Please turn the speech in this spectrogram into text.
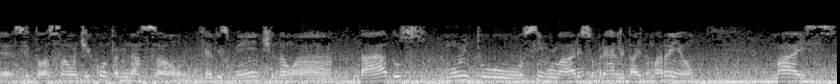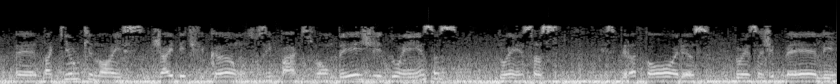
é, situação de contaminação. Infelizmente, não há dados muito singulares sobre a realidade do Maranhão. Mas é, daquilo que nós já identificamos, os impactos vão desde doenças, doenças respiratórias, doenças de pele,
